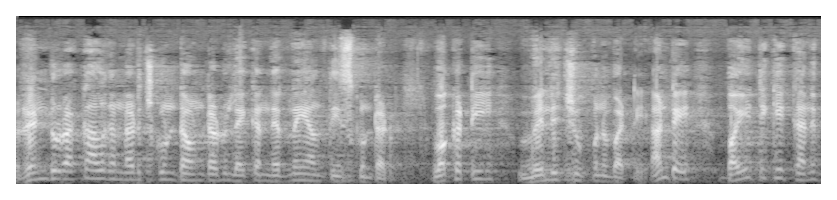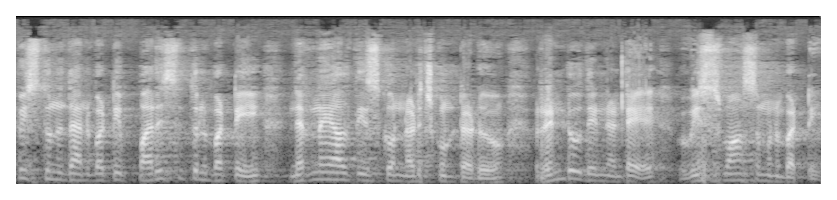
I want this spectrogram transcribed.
రెండు రకాలుగా నడుచుకుంటా ఉంటాడు లేక నిర్ణయాలు తీసుకుంటాడు. ఒకటి వెలిచూపును బట్టి. అంటే బయటికి కనిపిస్తున్న దాన్ని బట్టి పరిస్థితులను బట్టి నిర్ణయాలు తీసుకొని నడుచుకుంటాడు. రెండోది ఏంటంటే విశ్వాసమును బట్టి.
